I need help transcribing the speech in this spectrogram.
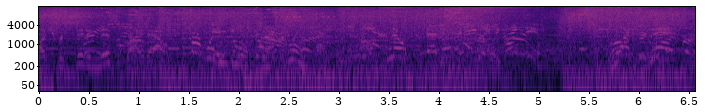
Much for sitting this fight out. That wouldn't be a good flinch, I think. Nope, that is really I do. Rising Wyvern!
